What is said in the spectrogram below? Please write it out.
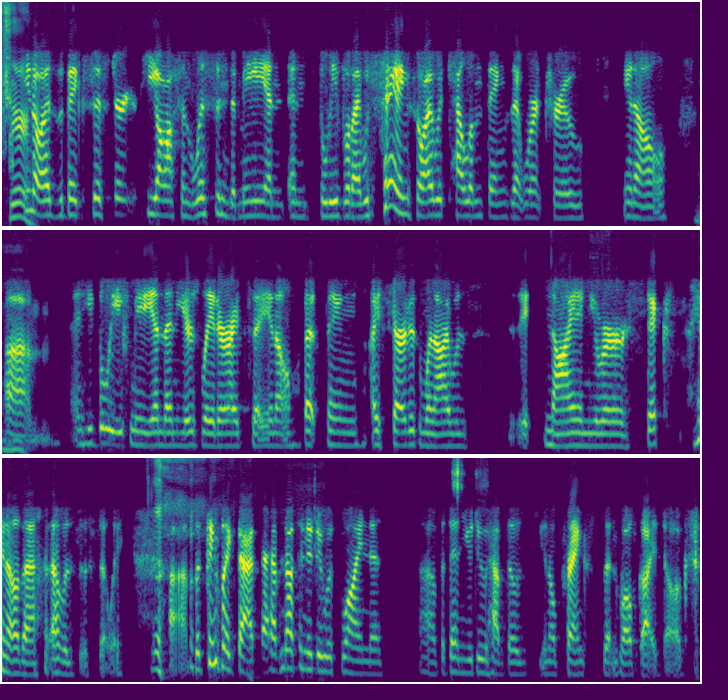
sure. you know, as the big sister, he often listened to me and and believed what I was saying, so I would tell him things that weren't true, you know, Mhm. um, and he'd believe me. And then years later, I'd say, you know, that thing I started when I was eight- nine and you were six. You know, that that was just silly. uh, but things like that that have nothing to do with blindness. Uh, but then you do have those, you know, pranks that involve guide dogs.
